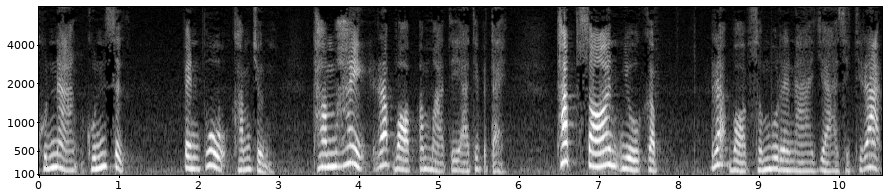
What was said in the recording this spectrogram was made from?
ขุนนางขุนศึกเป็นผู้ค้ำจุนทำให้ระบอบอมาตยาธิปไตย ทับซ้อนอยู่กับ ระบอบสมบูรณาญาสิทธิราช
